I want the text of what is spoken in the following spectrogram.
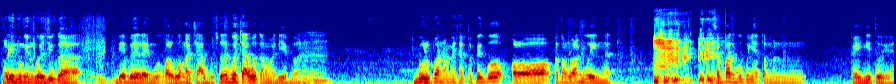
ngelindungin gue juga. Dia belain gue kalau gue nggak cabut. Soalnya gue cabut sama dia bareng. Hmm. Gue lupa namanya satu, tapi gue kalau ketemu orang gue ingat. Sempat gue punya temen kayak gitu ya.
